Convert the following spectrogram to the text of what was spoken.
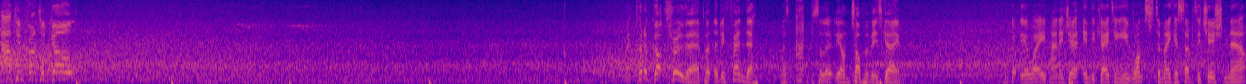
Out in front of goal. They could have got through there, but the defender was absolutely on top of his game. We've got the away manager indicating he wants to make a substitution now.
